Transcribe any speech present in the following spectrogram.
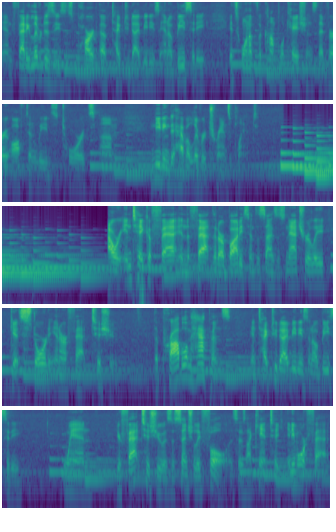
And fatty liver disease is part of type 2 diabetes and obesity. It's one of the complications that very often leads towards um, needing to have a liver transplant. Our intake of fat and the fat that our body synthesizes naturally gets stored in our fat tissue. The problem happens in type 2 diabetes and obesity when your fat tissue is essentially full. It says, I can't take any more fat.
